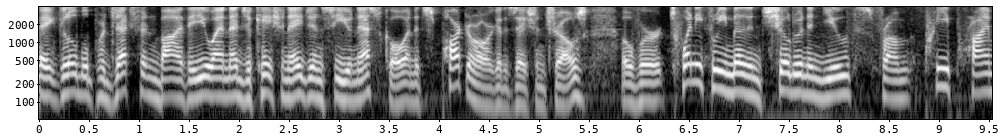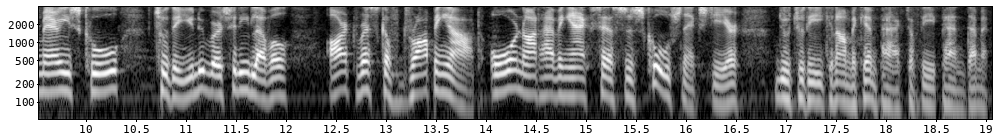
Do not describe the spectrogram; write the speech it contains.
A global projection by the UN Education Agency UNESCO and its partner organization shows over 23 million children and youths from pre primary school to the university level are at risk of dropping out or not having access to schools next year due to the economic impact of the pandemic.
